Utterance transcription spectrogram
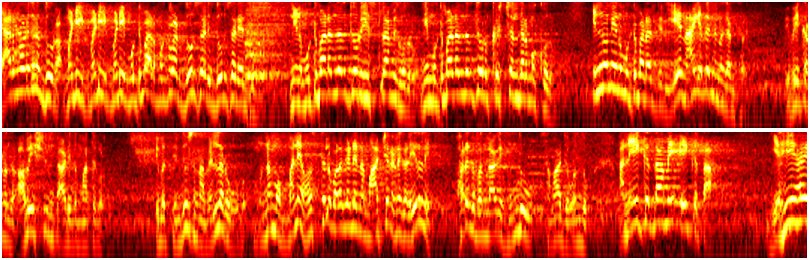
ಯಾರು ನೋಡಿದ್ರು ದೂರ, ಮಡಿ ಮಡಿ ಮಡಿ ಮುಟ್ಬಾಡ ಮುಟ್ಬಾಡ ದೂರ ಸರಿ ದೂರ ಸರಿ ಅಂತ. ನೀನು ಮುಟ್ಬಾಡ ಅಂದದಕ್ಕೆ ಇವರು ಇಸ್ಲಾಮಿಗೆ ಹೋದರು, ನೀನು ಮುಟ್ಬಾಡ ಅಂದದಕ್ಕೆ ಇವರು ಕ್ರಿಶ್ಚಿಯನ್ ಧರ್ಮಕ್ಕೆ ಹೋದರು. ಇನ್ನೂ ನೀನು ಮುಟ್ಬಾಡ ಅಂತಿದ್ದಿ, ಏನಾಗಿದೆ ನಿನಗಂಥೇಳಿ ವಿವೇಕಾನಂದರು ಆವೇಶದಿಂದ ಆಡಿದ ಮಾತುಗಳು. ಇವತ್ತಿನ ದಿವಸ ನಾವೆಲ್ಲರೂ ನಮ್ಮ ಮನೆ ಹೊಸ್ತಲ ಒಳಗಡೆ ನಮ್ಮ ಆಚರಣೆಗಳಿರಲಿ, ಹೊರಗೆ ಬಂದಾಗ ಹಿಂದೂ ಸಮಾಜ ಒಂದು. ಅನೇಕತಾಮೇ ಏಕತಾ ಯಹಿ ಹೈ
